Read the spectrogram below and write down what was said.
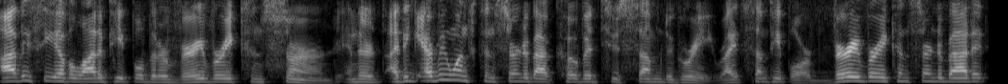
obviously you have a lot of people that are very very concerned and they're i think everyone's concerned about covid to some degree right? Some people are very very concerned about it.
